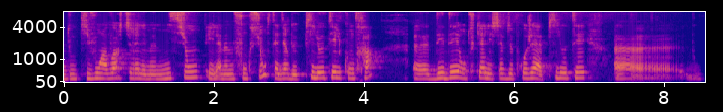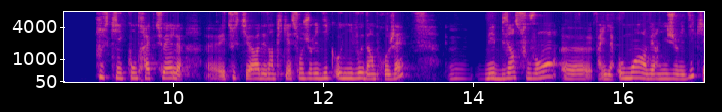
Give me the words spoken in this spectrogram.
donc qui vont avoir, je dirais, les mêmes missions et la même fonction, c'est-à-dire de piloter le contrat, d'aider en tout cas les chefs de projet à piloter euh, tout ce qui est contractuel euh, et tout ce qui va avoir des implications juridiques au niveau d'un projet mais bien souvent, enfin, il a au moins un vernis juridique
